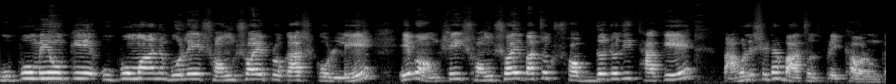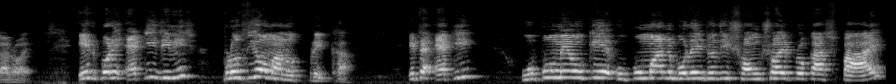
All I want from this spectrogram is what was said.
উপমেয়কে উপমান বলে সংশয় প্রকাশ করলে এবং সেই সংশয়বাচক শব্দ যদি থাকে, তাহলে সেটা বাচক প্রেক্ষা অলংকার হয়। এরপরে একই জিনিস প্রতীয়মানত প্রেক্ষা। এটা একই। উপমেয়কে উপমান বলে যদি সংশয় প্রকাশ পায়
